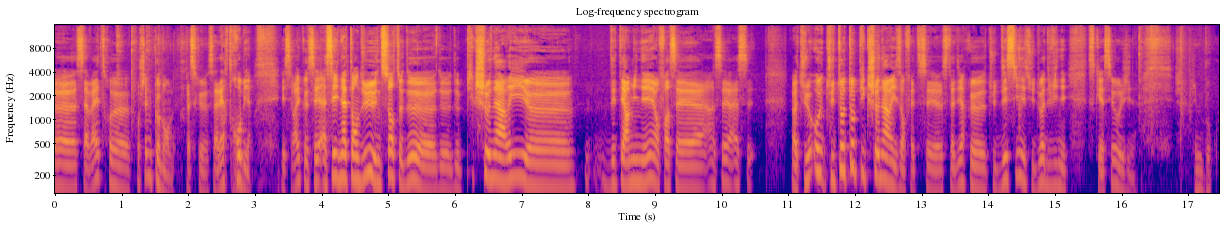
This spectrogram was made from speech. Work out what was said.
euh, ça va être prochaine commande parce que ça a l'air trop bien. Et c'est vrai que c'est assez inattendu, une sorte de, de, de Pictionary déterminé. Enfin, c'est assez. assez... tu tu t'auto-pictionarises en fait. C'est- C'est-à-dire que tu dessines et tu dois deviner, ce qui est assez original. J'aime beaucoup.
